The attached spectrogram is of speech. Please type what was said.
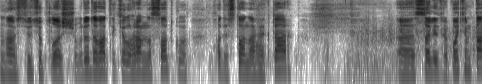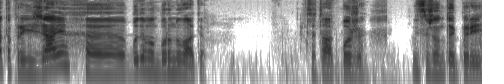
на всю цю площу. Буду давати кілограм на сотку, ходить 100 на гектар. Е, 100 літрів. Потім тато приїжджає, е, будемо боронувати. Це так, боже. Це вже на той перій.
